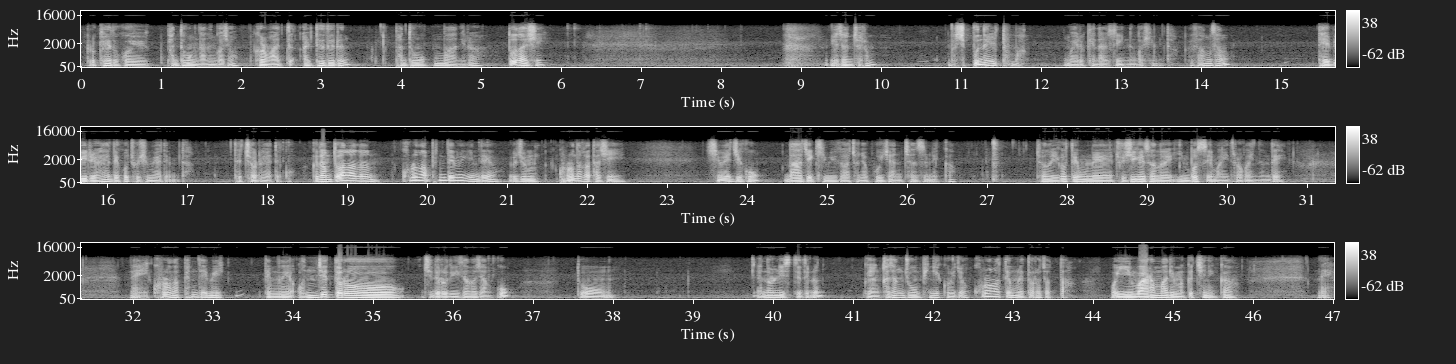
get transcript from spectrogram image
그렇게 해도 거의 반토막 나는 거죠. 그럼 알트, 알트들은 반토막뿐만 아니라 또다시 예전처럼 뭐 10분의 1 토막 뭐 이렇게 날 수 있는 것입니다. 그래서 항상 대비를 해야 되고 조심해야 됩니다. 대처를 해야 되고 그 다음 또 하나는 코로나 팬데믹인데요. 요즘 코로나가 다시 심해지고 나아질 기미가 전혀 보이지 않지 않습니까? 저는 이것 때문에 주식에서는 인버스에 많이 들어가 있는데 네, 이 코로나 팬데믹 때문에 언제 떨어지더라도 이상하지 않고 또 애널리스트들은 그냥 가장 좋은 핑계거리죠. 코로나 때문에 떨어졌다. 뭐 이 말 한마디면 끝이니까 네.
